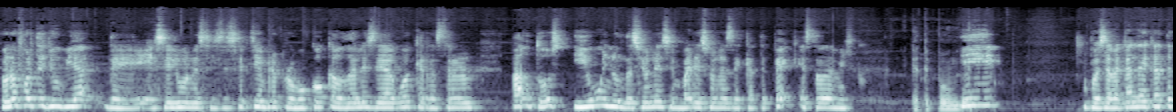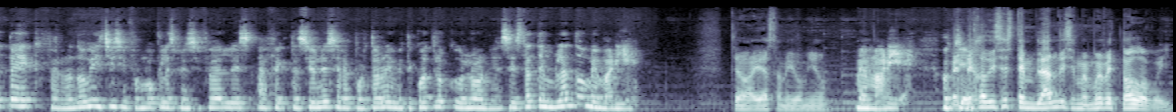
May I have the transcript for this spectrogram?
Una fuerte lluvia de ese lunes 6 de septiembre provocó caudales de agua que arrastraron autos y hubo inundaciones en varias zonas de Catepec, Estado de México. Catepunk. Y pues el alcalde de Catepec, Fernando Vilchis, informó que las principales afectaciones se reportaron en 24 colonias. ¿Está temblando o me mareé? Te vayas, amigo mío. Me mareé. Ok. Pendejo dices temblando y se me mueve todo, güey.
